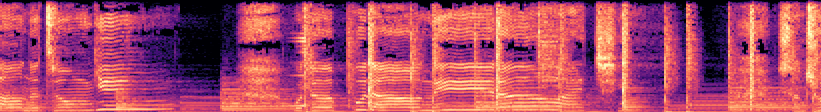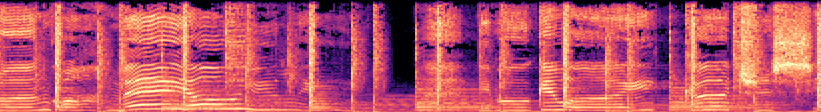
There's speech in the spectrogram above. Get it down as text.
到那踪影。我得不到你的爱情，像春花没有雨淋。你不给我一颗痴心，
